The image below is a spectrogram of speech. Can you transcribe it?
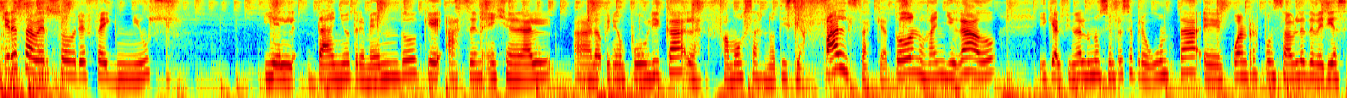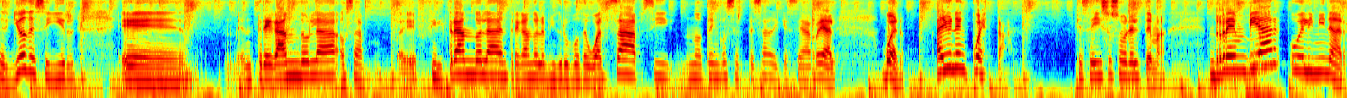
¿Quieres saber sobre fake news? Y el daño tremendo que hacen en general a la opinión pública, las famosas noticias falsas que a todos nos han llegado y que al final uno siempre se pregunta eh, cuán responsable debería ser yo de seguir eh, entregándola, o sea, eh, filtrándola, entregándola a mis grupos de WhatsApp si no tengo certeza de que sea real. Bueno, hay una encuesta que se hizo sobre el tema. Reenviar o eliminar.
